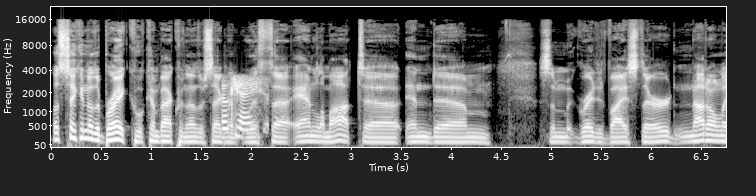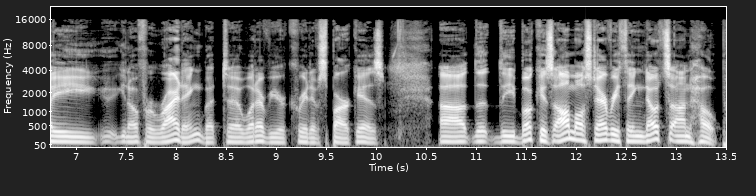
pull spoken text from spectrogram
Let's take another break. We'll come back with another segment Okay. with uh, Anne Lamott uh, and um, some great advice there, not only you know for writing, but uh, whatever your creative spark is. Uh, the the book is almost everything. Notes on hope.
